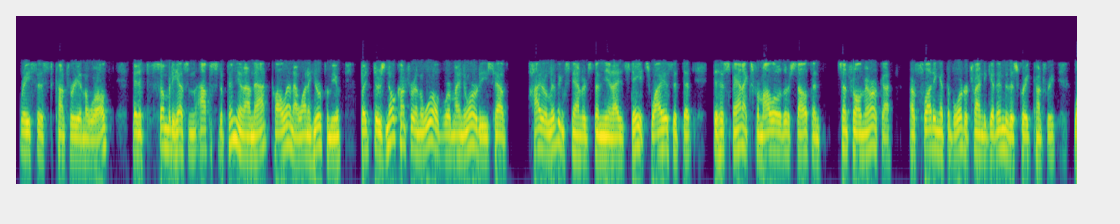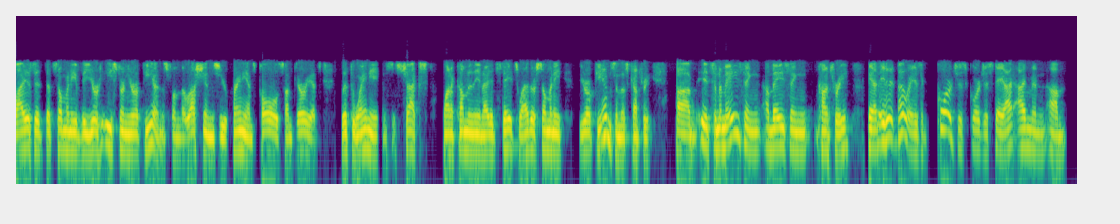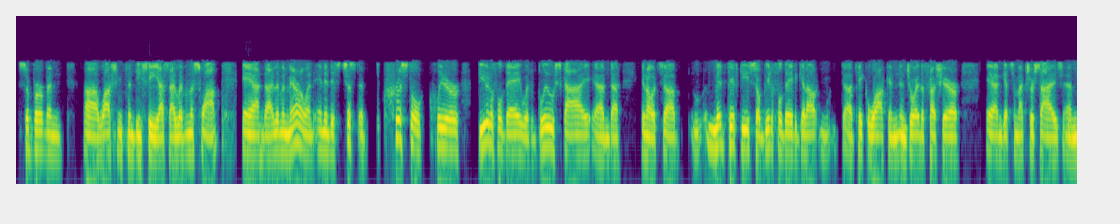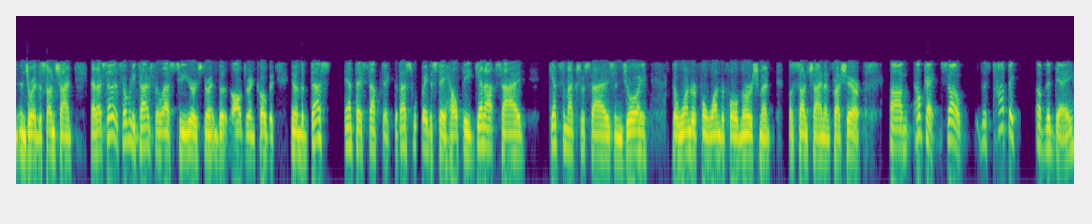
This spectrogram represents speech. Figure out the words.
racist country in the world. And if somebody has an opposite opinion on that, call in. I want to hear from you. But there's no country in the world where minorities have higher living standards than the United States. Why is it that the Hispanics from all over South and Central America are flooding at the border trying to get into this great country? Why is it that so many of the Euro- Eastern Europeans, from the Russians, Ukrainians, Poles, Hungarians, Lithuanians, Czechs, want to come to the United States? Why are there so many Europeans in this country? Um, it's an amazing, amazing country, and it, by the way, is a gorgeous, gorgeous day. I, I'm in um, suburban uh, Washington D.C. Yes, I live in the swamp, and I live in Maryland, and it is just a crystal clear, beautiful day with a blue sky, and uh, you know it's uh, mid 50s, so beautiful day to get out and uh, take a walk and enjoy the fresh air and get some exercise and enjoy the sunshine. And I've said it so many times for the last two years during the, all during COVID. You know, the best antiseptic, the best way to stay healthy, get outside, get some exercise, enjoy the wonderful, wonderful nourishment of sunshine and fresh air. Um, okay, so this topic of the day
